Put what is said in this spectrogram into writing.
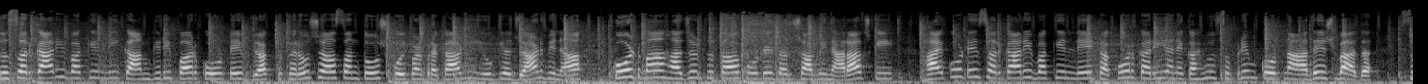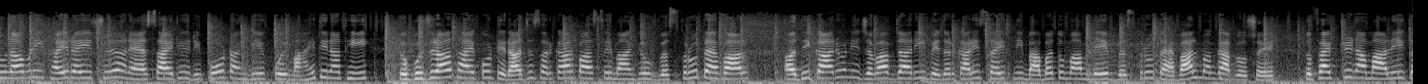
તો સરકારી વકીલની કામગીરી પર કોર્ટે વ્યક્ત કર્યો છે અસંતોષ. કોઈપણ પ્રકારની યોગ્ય જાણ વિના કોર્ટમાં હાજર થતા કોર્ટે દર્શાવી નારાજગી. હાઈકોર્ટે સરકારી વકીલને ટકોર કરી અને કહ્યું, સુપ્રીમ કોર્ટના આદેશ બાદ સુનાવણી થઈ રહી છે અને એસઆઈટી રિપોર્ટ અંગે કોઈ માહિતી નથી. તો ગુજરાત હાઈકોર્ટે રાજ્ય સરકાર પાસે માંગ્યો વિસ્તૃત અહેવાલ. અધિકારીઓની જવાબદારી, બેદરકારી સહિતની બાબતો મામલે વિસ્તૃત અહેવાલ મંગાવ્યો છે. તો ફેક્ટરીના માલિક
